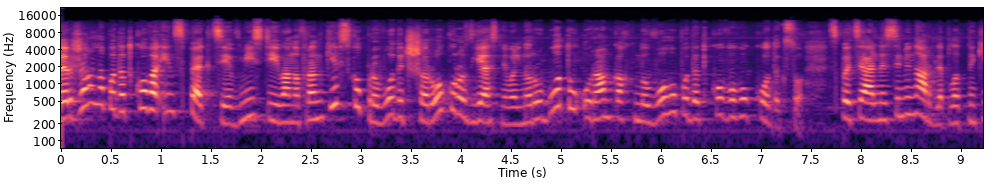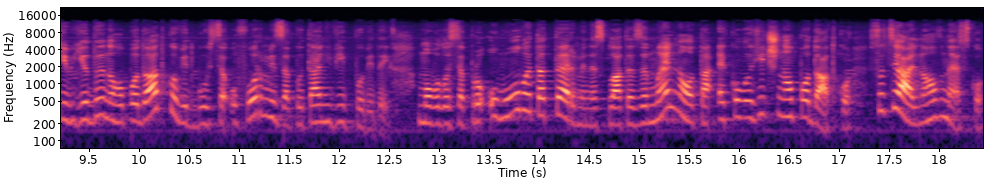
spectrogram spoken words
Державна податкова інспекція в місті Івано-Франківську проводить широку роз'яснювальну роботу у рамках нового податкового кодексу. Спеціальний семінар для платників єдиного податку відбувся у формі запитань-відповідей. Мовилося про умови та терміни сплати земельного та екологічного податку, соціального внеску.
